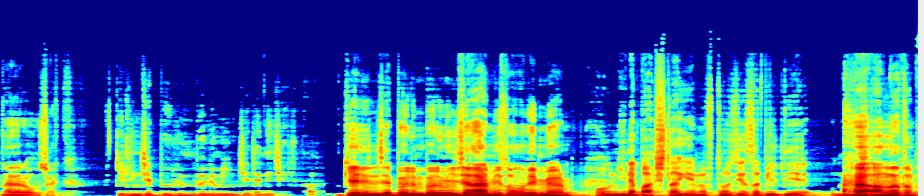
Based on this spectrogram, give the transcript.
neler olacak. Gelince bölüm bölüm incelenecek. Gelince bölüm bölüm inceler miyiz onu bilmiyorum. Oğlum yine başla Game of Thrones yazabil diye. şey anladım.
